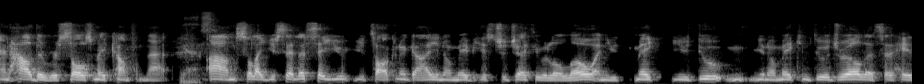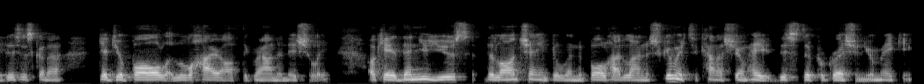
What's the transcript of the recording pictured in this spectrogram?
and how the results may come from that. Yes. Um, so like you said, let's say you you're talking to a guy, you know, maybe his trajectory a little low, and you make you do you know make him do a drill that said, hey, this is gonna get your ball a little higher off the ground initially. Okay, then you use the launch angle and the ball height line of scrimmage to kind of show him, hey, this is the progression you're making,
